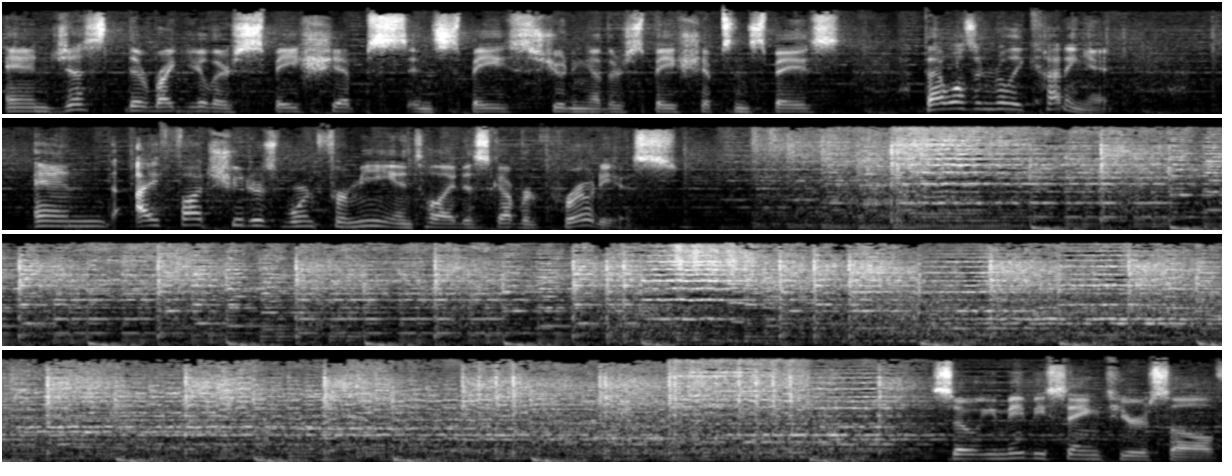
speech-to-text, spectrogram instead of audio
and just the regular spaceships in space shooting other spaceships in space. That wasn't really cutting it. And I thought shooters weren't for me until I discovered Parodius. So you may be saying to yourself,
